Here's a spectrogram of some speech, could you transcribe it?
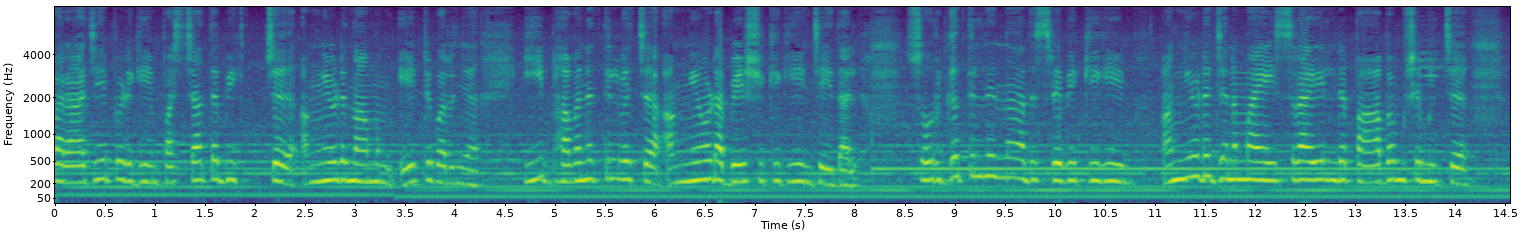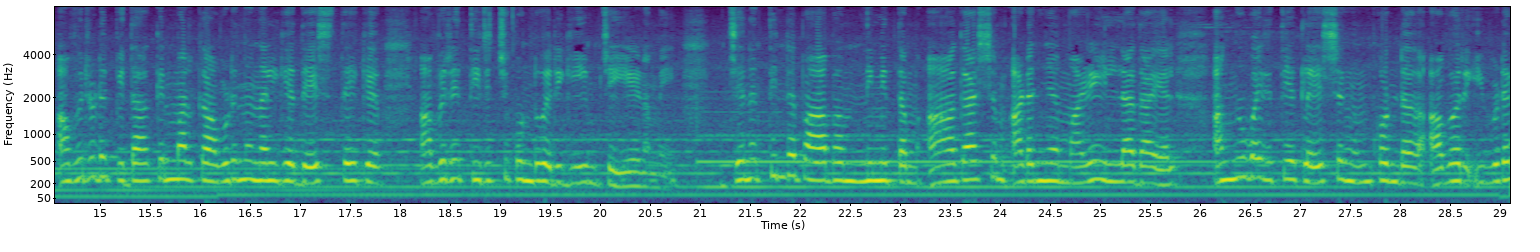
പരാജയപ്പെടുകയും പശ്ചാത്തപിച്ച് അങ്ങയുടെ നാമം ഏറ്റുപറഞ്ഞ് ഈ ഭവനത്തിൽ വെച്ച് അങ്ങയോട് അപേക്ഷിക്കുകയും ചെയ്താൽ സ്വർഗത്തിൽ നിന്ന് അത് ശ്രവിക്കുകയും അങ്ങയുടെ ജനമായ ഇസ്രായേലിന്റെ പാപം ക്ഷമിച്ച് അവരുടെ പിതാക്കന്മാർക്ക് അവിടുന്ന് നൽകിയ ദേശത്തേക്ക് അവരെ തിരിച്ചു കൊണ്ടുവരികയും ചെയ്യണമേ. ജനത്തിന്റെ പാപം നിമിത്തം ആകാശം അടഞ്ഞ് മഴയില്ലാതായാൽ അങ്ങ് വരുത്തിയ ക്ലേശം കൊണ്ട് അവർ ഇവിടെ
